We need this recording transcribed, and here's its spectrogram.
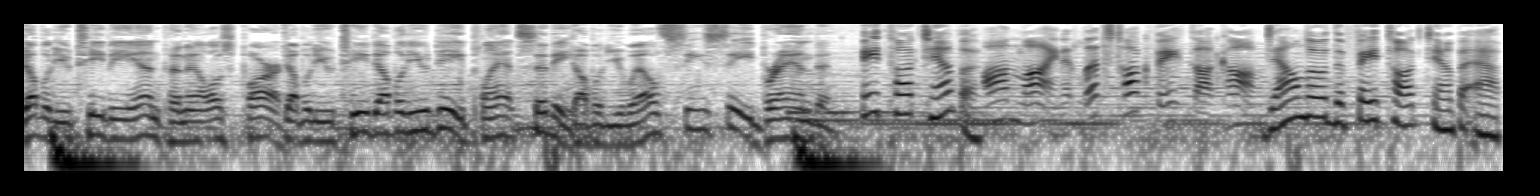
WTBN Pinellas Park, WTWD Plant City, WLCC Brandon. Faith Talk Tampa online at letstalkfaith.com. Download the Faith Talk Tampa app.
